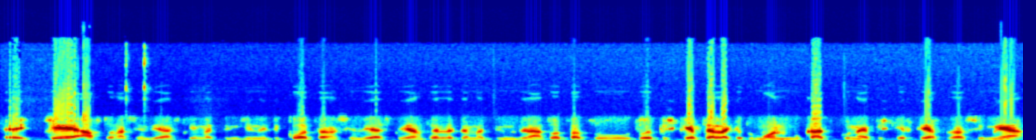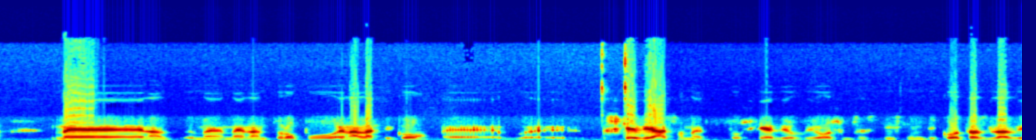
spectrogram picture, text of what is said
Ε, και αυτό να συνδυαστεί με την κινητικότητα, να συνδυαστεί αν θέλετε με την δυνατότητα του, του επισκέπτη αλλά και του μόνιμου κάτοικου να επισκεφτεί αυτά τα σημεία με, ένα, με, με έναν τρόπο εναλλακτικό. Ε, ε, σχεδιάσαμε το σχέδιο βιώσιμης αστικής κινητικότητας, δηλαδή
